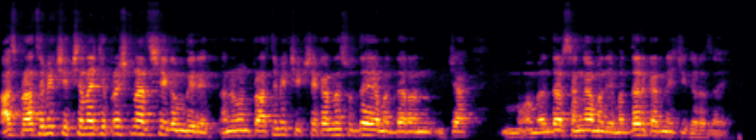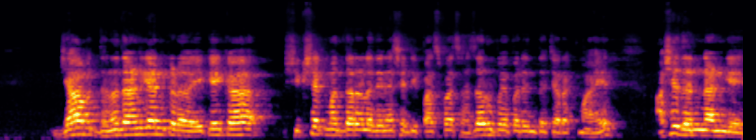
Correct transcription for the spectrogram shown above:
आज प्राथमिक शिक्षणाचे प्रश्न अतिशय गंभीर आहेत आणि म्हणून प्राथमिक शिक्षकांना सुद्धा या मतदारांच्या मतदारसंघामध्ये मतदार करण्याची गरज आहे. ज्या धनदांडग्यांकडं एकेका शिक्षक मतदाराला देण्यासाठी पाच पाच हजार रुपयेपर्यंतच्या रकमा आहेत असे धनदांडगे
